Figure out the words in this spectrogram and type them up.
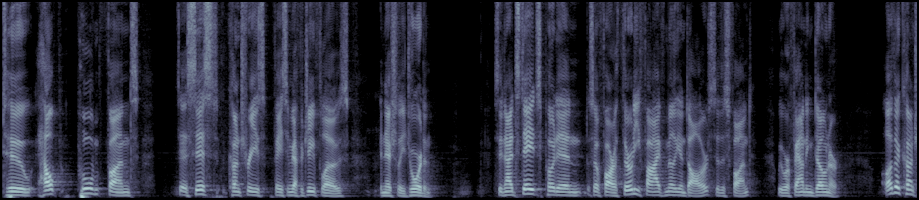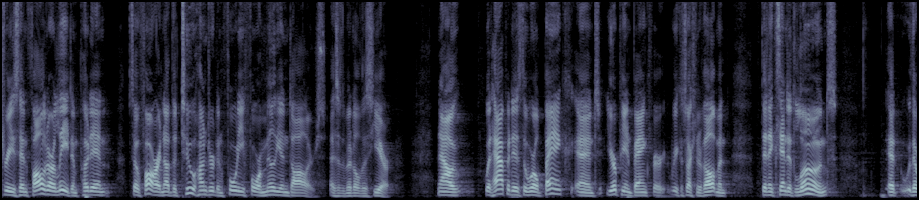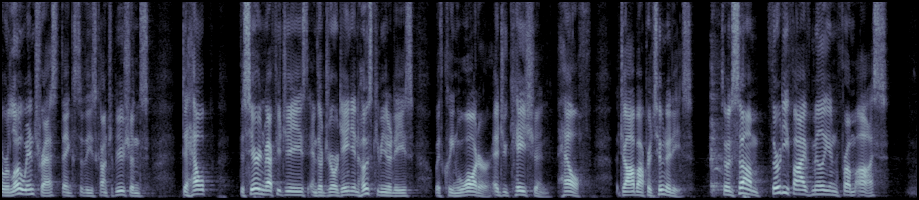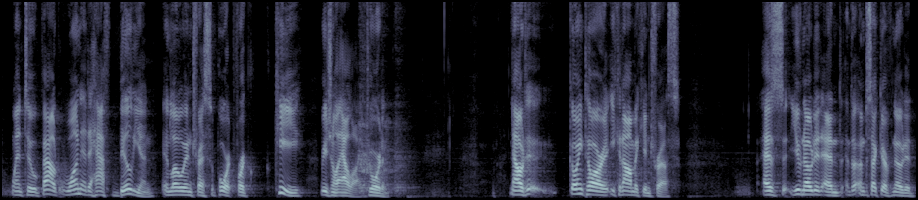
to help pool funds to assist countries facing refugee flows, initially Jordan. So the United States put in so far $35 million to this fund. We were a founding donor. Other countries then followed our lead and put in so far another $244 million as of the middle of this year. Now, what happened is the World Bank and European Bank for Reconstruction and Development then extended loans at, that were low interest, thanks to these contributions, to help the Syrian refugees and their Jordanian host communities with clean water, education, health, job opportunities. So in sum, 35 million from us went to about one and a half billion in low interest support for key regional ally, Jordan. Now, to, going to our economic interests, as you noted and the Undersecretary have noted,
